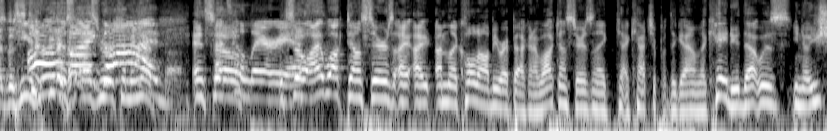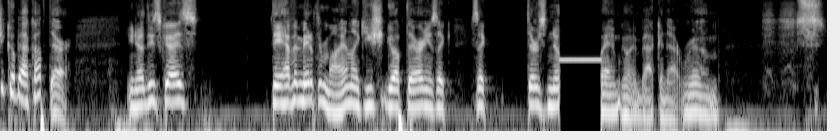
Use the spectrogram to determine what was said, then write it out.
us. the he studio. heard Oh us my as we were coming up, and so That's hilarious. So I walk downstairs. I, I I'm like, hold on, I'll be right back. And I walk downstairs and I, I catch up with the guy. I'm like, hey, dude, that was you know, you should go back up there. You know, these guys, they haven't made up their mind. Like, you should go up there. And he's like, he's like, there's no way I'm going back in that room, S-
